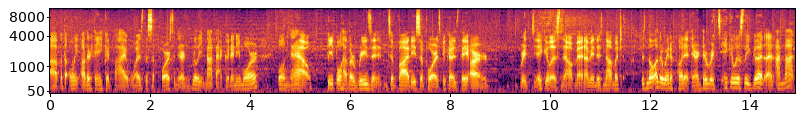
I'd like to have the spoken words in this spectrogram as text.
Uh, but the only other thing you could buy was the supports, and they're really not that good anymore. Well, now people have a reason to buy these supports because they are ridiculous now, man. I mean, there's not much there's no other way to put it. They're they're ridiculously good, and I'm not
